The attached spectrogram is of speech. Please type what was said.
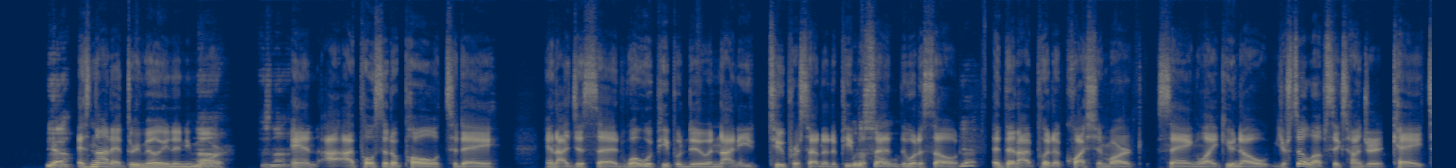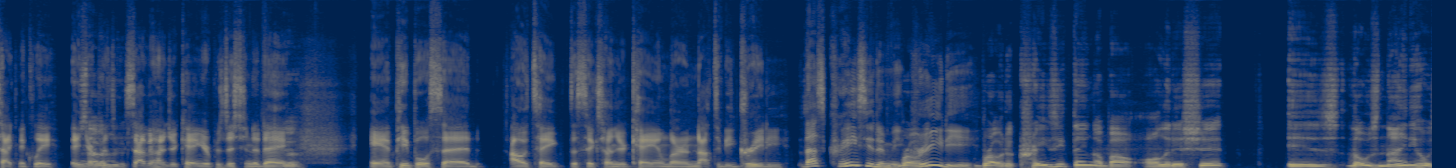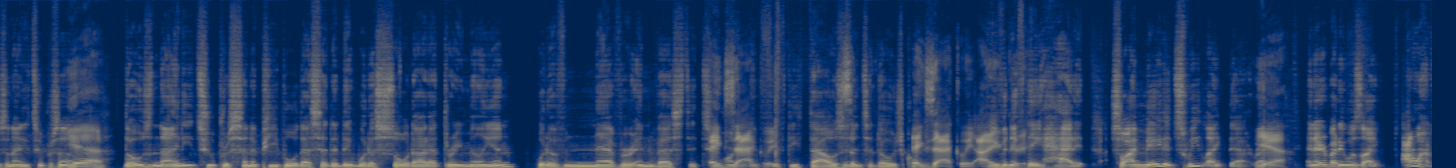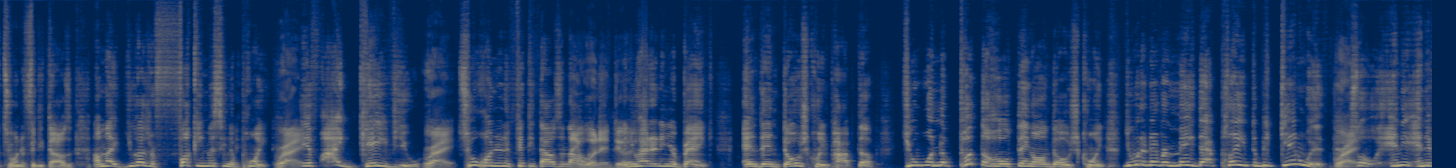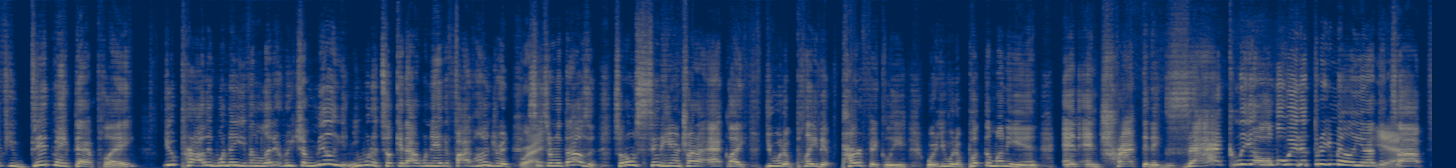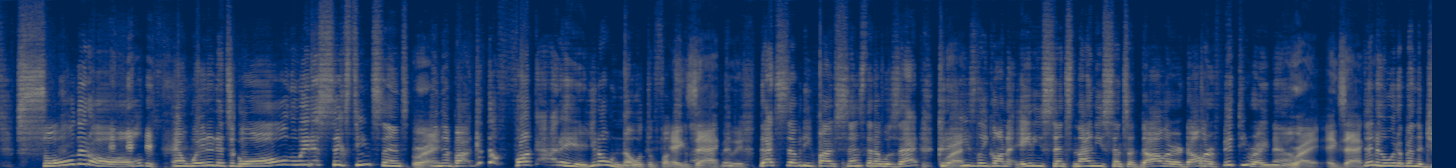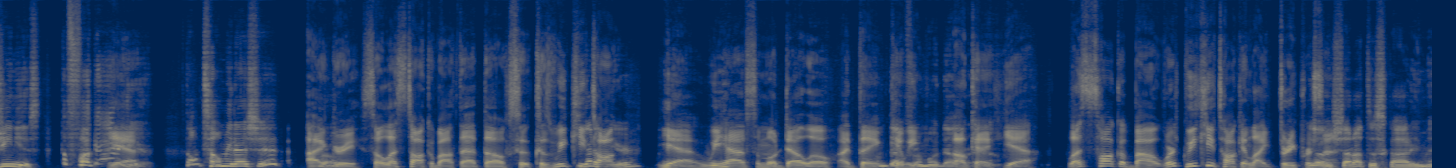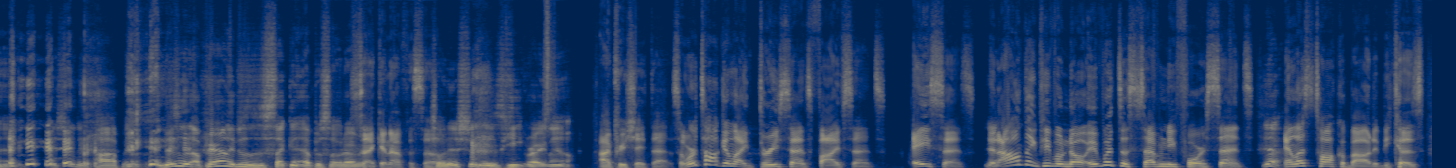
Yeah, It's not at 3 million anymore. it's not. And I, I posted a poll today and I just said, what would people do? And 92% of the people Would've said sold. they would have sold. Yeah. And then I put a question mark saying, like, you know, you're still up 600K technically in your 700K. posi- 700K in your position today. Yeah. And people said, I would take the 600K and learn not to be greedy. That's crazy to me. Bro, greedy. Bro, the crazy thing about all of this shit is those 90 who was 92%. Yeah. Those 92% of people that said that they would have sold out at 3 million would have never invested Exactly. 250,000 into Dogecoin. Exactly. I even agree. if they had it. So I made it tweet like that, right? Yeah. And everybody was like, I don't have 250,000. I'm like, you guys are fucking missing the point. Right. If I gave you Right. two hundred and fifty thousand They dollars, wouldn't do and it. you had it in your bank, and then Dogecoin popped up, you wouldn't have put the whole thing on Dogecoin. You would have never made that play to begin with. Right. So, and, and if you did make that play, you probably wouldn't have even let it reach a million. You would have took it out when it hit 500, Right. 600,000. So don't sit here and try to act like you would have played it perfectly, where you would have put the money in and and tracked it exactly all the way to three million at the top, sold it all, and waited it to go all the way to 16 cents, Right. and then bought. Get the fuck out of here! You don't know what the fuck Exactly. That 75 cents that it was at could have Right. easily gone to 80 cents, 90 cents, a dollar, a dollar fifty right now. Right. Exactly. Then who would have been the genius? The fuck out Yeah. of here! Don't tell me that shit. I bro. agree. So let's talk about that though, because we keep talking. Yeah, we have some Modelo. I think. Can we? for a Modelo right okay. now. yeah. Let's talk about. We're, we keep talking like three percent. shout out to Scotty, man. this shit is popping. And this is apparently this is the second episode ever. Second episode. So this shit is heat right now. I appreciate that. So we're talking like three cents, five cents, eight cents, and I don't think people know it went to seventy four cents. Yeah. And let's talk about it because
